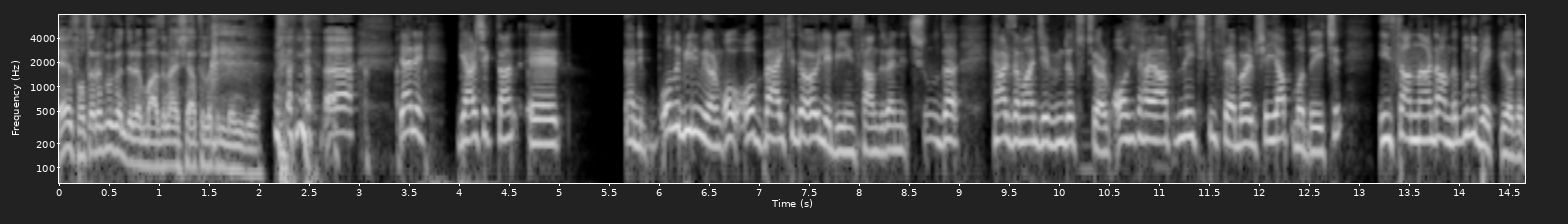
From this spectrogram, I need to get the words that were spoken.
Evet fotoğrafımı gönderiyorum bazen Ayşe hatırladın beni diye. Yani gerçekten e, hani onu bilmiyorum. O, o belki de öyle bir insandır. Hani şunu da her zaman cebimde tutuyorum. O hayatında hiç kimseye böyle bir şey yapmadığı için insanlardan da bunu bekliyordur.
